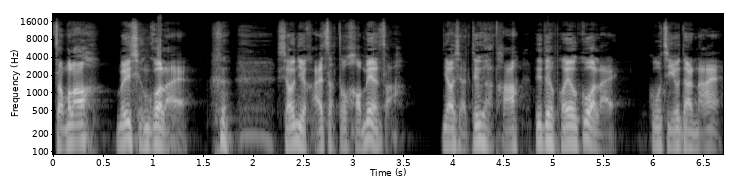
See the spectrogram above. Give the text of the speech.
怎么了？没请过来？哼，小女孩子都好面子，你要想丢下他那对朋友过来，估计有点难。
